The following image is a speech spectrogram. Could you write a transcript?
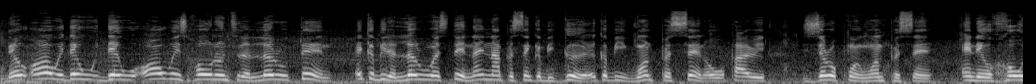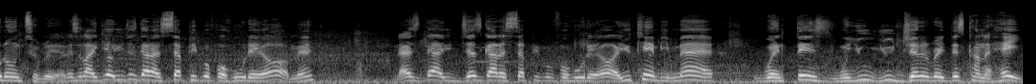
They'll always they will, they will always hold on to the little thing. It could be the littlest thing. 99% could be good. It could be 1% or probably 0.1% and they'll hold on to it. And it's like, yo, you just gotta accept people for who they are, man. That's that. You just gotta accept people for who they are. You can't be mad when things when you you generate this kind of hate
